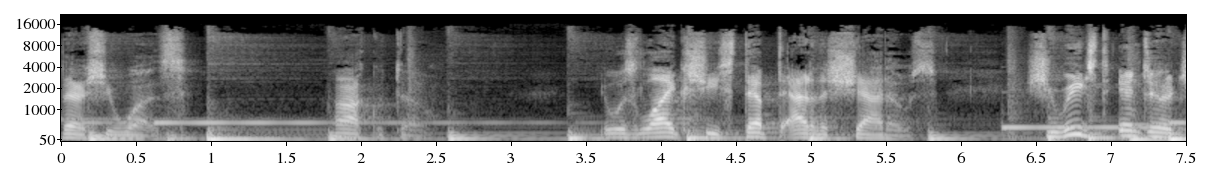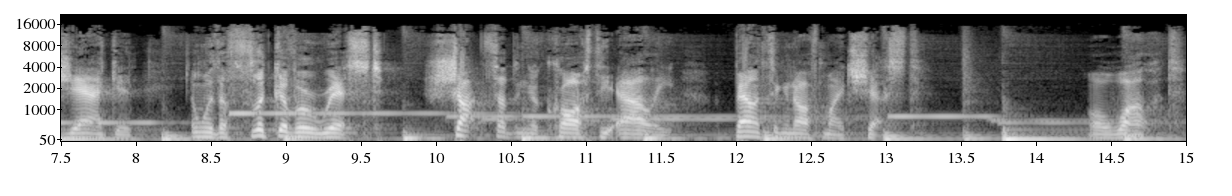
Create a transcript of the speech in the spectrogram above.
there she was. Hakuto. It was like she stepped out of the shadows. She reached into her jacket and, with a flick of her wrist, shot something across the alley, bouncing it off my chest. A wallet.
